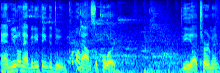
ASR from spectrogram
and you don't have anything to do, come on out and support the uh, tournament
